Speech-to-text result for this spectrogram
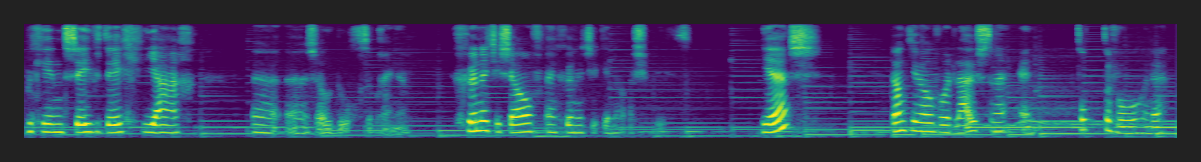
begin 70 jaar zo door te brengen. gun het jezelf en gun het je kinderen alsjeblieft. Yes? Dankjewel voor het luisteren en tot de volgende.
